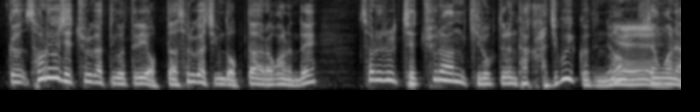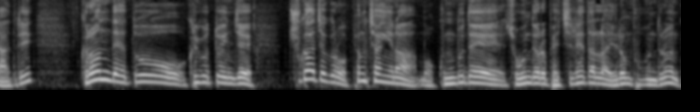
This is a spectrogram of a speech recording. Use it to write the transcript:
그러니까 서류 제출 같은 것들이 없다. 서류가 지금도 없다라고 하는데 서류를 제출한 기록들은 다 가지고 있거든요. 예. 추 장관의 아들이 그런데도 그리고 또 이제 추가적으로 평창이나 뭐 군부대 좋은 데로 배치를 해달라 이런 부분들은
